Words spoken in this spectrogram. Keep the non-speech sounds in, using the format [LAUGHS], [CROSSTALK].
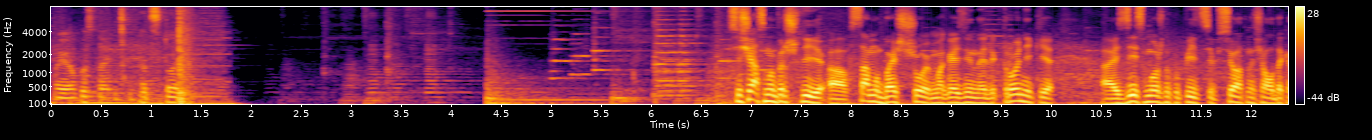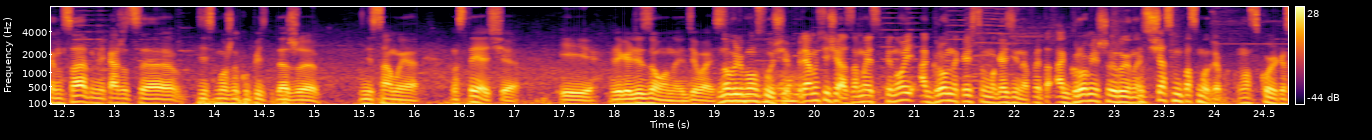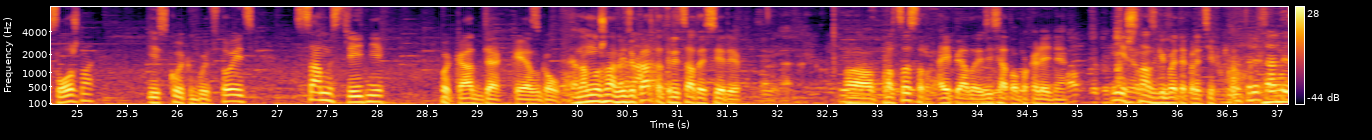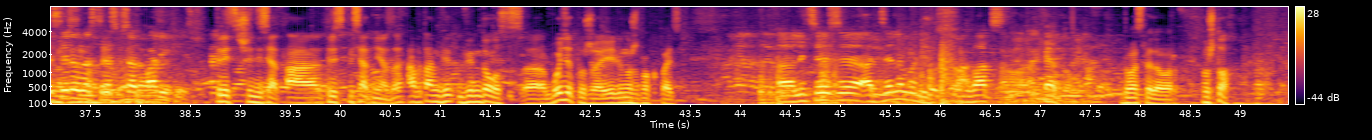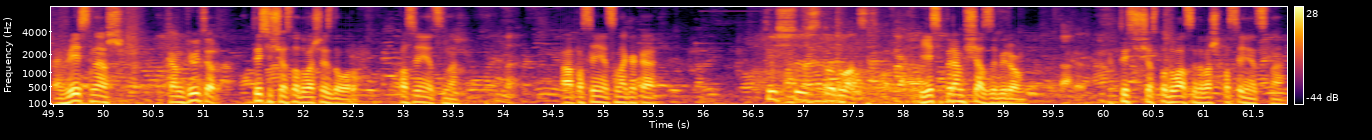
Ой, он пустой. Отстой. Сейчас мы пришли а, в самый большой магазин электроники. А, здесь можно купить все от начала до конца. Мне кажется, здесь можно купить даже не самые настоящие и легализованные девайсы. Но в любом случае, прямо сейчас за моей спиной огромное количество магазинов. Это огромнейший рынок. Вот сейчас мы посмотрим, насколько сложно и сколько будет стоить самый средний ПК для CSGO. Нам нужна видеокарта 30 серии. А, процессор i5 10 поколения и 16 гигабайт оперативки. 30 серия у нас 350 полик есть. 3060, а 350 нет, да? А там Windows э, будет уже или нужно покупать? А, Лицензия отдельно будет 25 долларов. 25 долларов. Ну что, весь наш компьютер 1126 долларов. Последняя цена. А последняя цена какая? 1120. Если прямо сейчас заберем, 1120 это ваша последняя цена.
